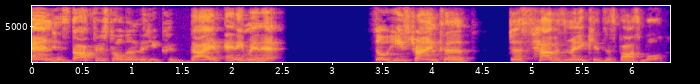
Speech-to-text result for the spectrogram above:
and his doctors told him that he could die at any minute so he's trying to just have as many kids as possible.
